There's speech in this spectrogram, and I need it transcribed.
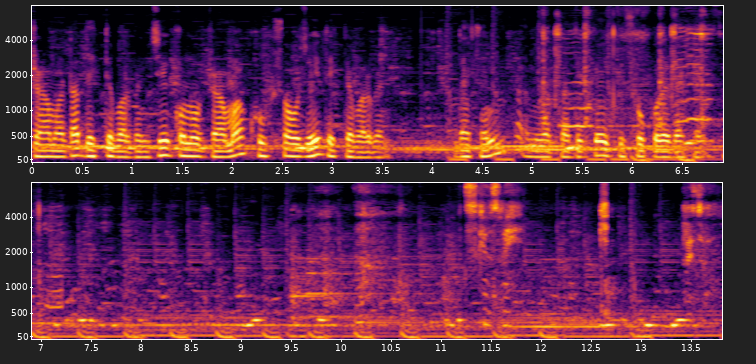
ড্রামাটা দেখতে পারবেন যে কোনো ড্রামা খুব সহজেই দেখতে পারবেন দেখেন আমি আপনাদেরকে একটু শো করে দেখাই Excuse me. Please.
